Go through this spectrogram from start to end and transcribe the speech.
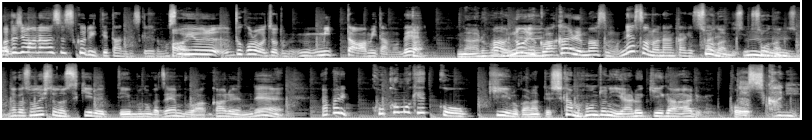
私もアナウンススクール行ってたんですけれども、はい。そういうところをちょっと見たは見たので、まあ、なるほど、ね。能力分かりますもんねその何ヶ月かそうなんですよ、そうなんですよ。だからその人のスキルっていうものが全部わかるんでやっぱりここも結構大きいのかなってしかも本当にやる気がある確かに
